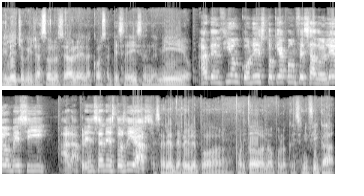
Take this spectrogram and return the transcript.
El hecho que ya solo se hable de las cosas que se dicen de mí. Atención con esto que ha confesado Leo Messi a la prensa en estos días. Sería terrible por, por todo, ¿no? Por lo que significa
